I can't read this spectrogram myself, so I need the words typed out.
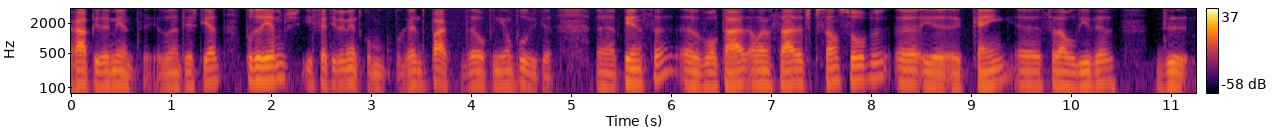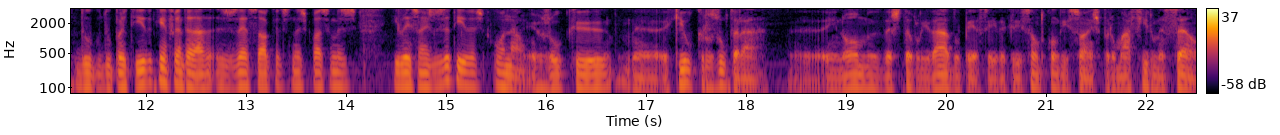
rapidamente durante este ano, poderemos, efetivamente, como grande parte da opinião pública uh, pensa, uh, voltar a lançar a discussão sobre quem será o líder de, do, do, partido que enfrentará José Sócrates nas próximas eleições legislativas, ou não? Eu julgo que aquilo que resultará em nome da estabilidade do PSD e da criação de condições para uma afirmação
